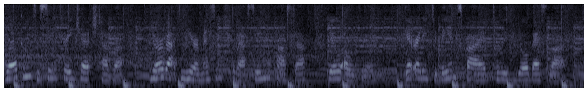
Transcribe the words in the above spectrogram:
Welcome to C3 Church Tuggerah. You're about to hear a message from our senior pastor, Phil Oldfield. Get ready to be inspired to live your best life.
